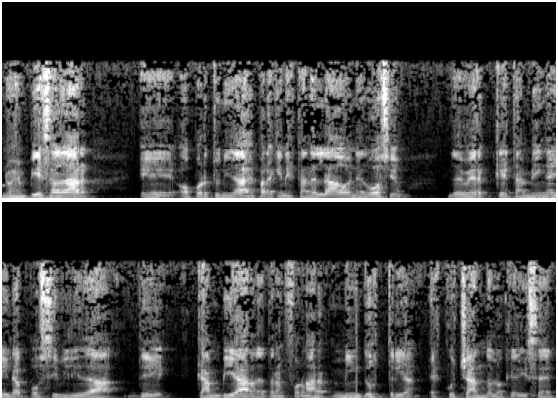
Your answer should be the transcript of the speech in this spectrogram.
nos empieza a dar eh, oportunidades para quienes están del lado de negocio de ver que también hay una posibilidad de cambiar, de transformar mi industria escuchando lo que dice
